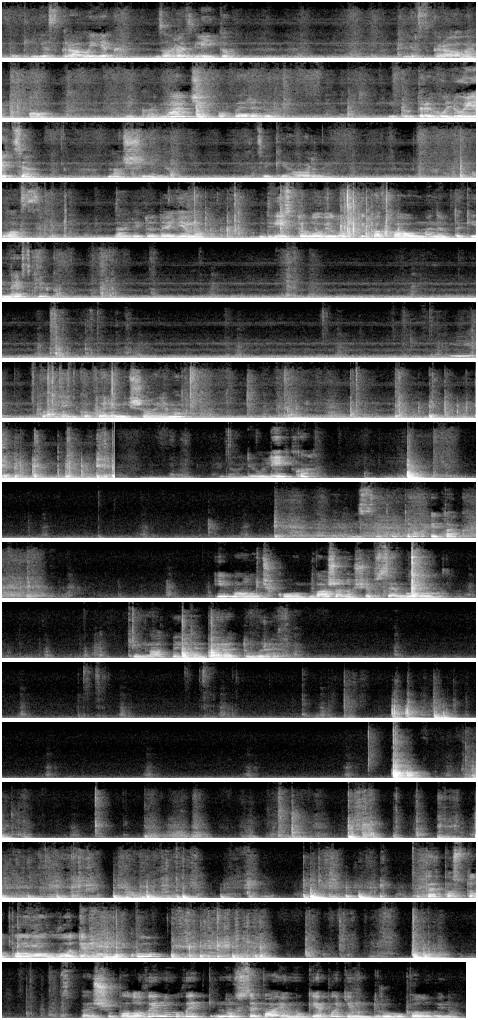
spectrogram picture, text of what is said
Такий яскравий, як зараз літо. Яскраве. О, і карманчик попереду. І тут регулюється на шиї. Ось який гарний. Клас. Далі додаємо 2 столові ложки какао. У мене такий несквік. Легенько перемішаємо. Далі олійка. Сюди трохи так. І молочко. Бажано, щоб все було кімнатної температури. Тепер поступово вводимо муку. Першу половину ну, всипаю муки, а потім другу половину.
